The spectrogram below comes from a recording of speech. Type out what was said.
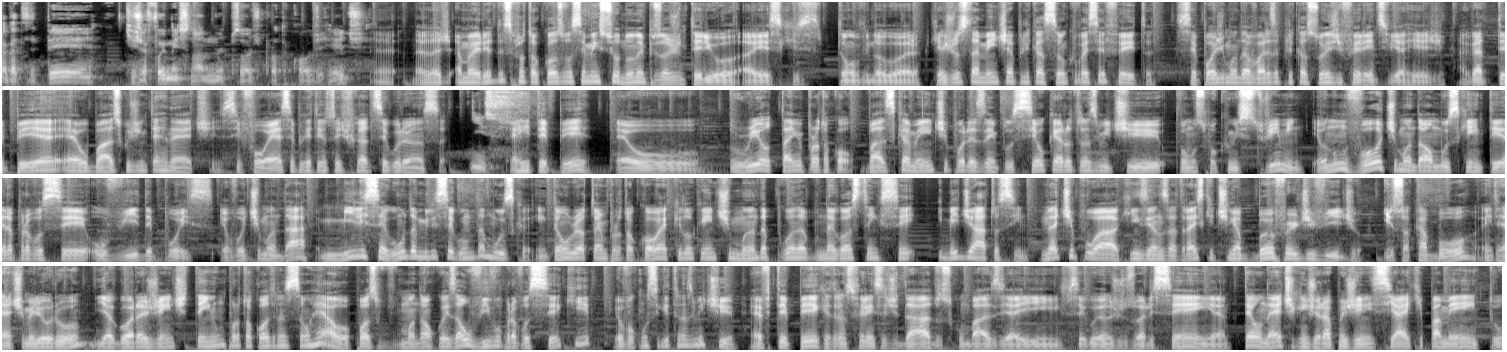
HTTP, que já foi mencionado no episódio de protocolo de rede. É, na verdade, a maioria desses protocolos você mencionou no episódio anterior a esse que estão ouvindo agora, que é justamente a aplicação que vai ser feita. Você pode mandar várias aplicações diferentes via rede. HTTP é, é o básico de internet. Se for S é porque tem um certificado de segurança. Isso. RTP é o Real Time Protocol. Basicamente, por exemplo, se eu quero transmitir, vamos supor que um streaming, eu não vou te mandar uma música inteira para você ouvir depois. Eu vou te mandar milissegundo a milissegundo da música. Então, o Real Time Protocol é aquilo que a gente manda quando o negócio tem que ser imediato assim. Não é tipo há 15 anos atrás que tinha buffer de vídeo. Isso acabou, a internet melhorou e agora a gente tem um protocolo de transição real. Eu posso mandar uma coisa ao vivo para você que eu vou conseguir transmitir. FTP, que é transferência de dados com base aí em segurança de usuário e senha. Telnet, que em geral é para gerenciar equipamento.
